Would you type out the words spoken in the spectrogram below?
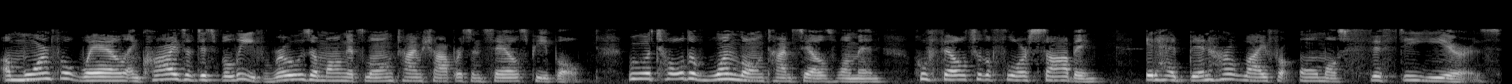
A mournful wail and cries of disbelief rose among its longtime shoppers and salespeople. We were told of one longtime saleswoman who fell to the floor sobbing. It had been her life for almost 50 years.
